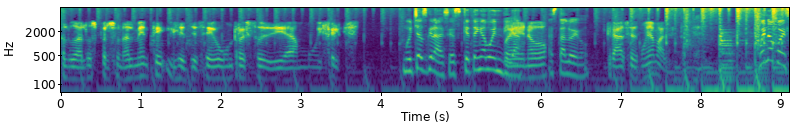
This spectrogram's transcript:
saludarlos personalmente y les deseo un resto de día muy feliz. Muchas gracias, que tenga buen día. Bueno, hasta luego. Gracias, muy amable. Bueno, pues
